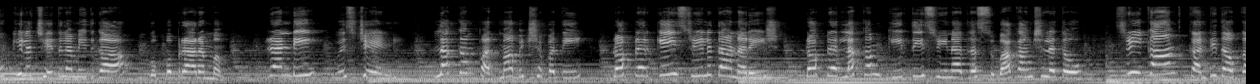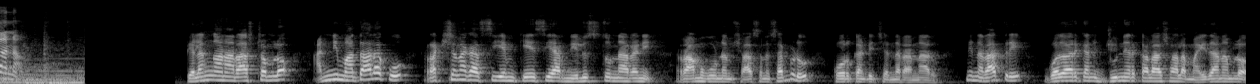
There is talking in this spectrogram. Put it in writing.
ముఖ్యుల చేతుల మీదుగా గొప్ప ప్రారంభం. రండి విష్ చేయండి Lakkam Padmabhikshapathi doctor K Srilatha Naresh doctor Lakkam Keerthi శ్రీనాథ్ల శుభాకాంక్షలతో శ్రీకాంత్ కంటి దౌకానా. తెలంగాణ రాష్ట్రంలో అన్ని మతాలకు రక్షణగా సీఎం కేసీఆర్ నిలుస్తున్నారని రామగుండం శాసనసభ్యుడు కోరుకంటి చందర్ అన్నారు. నిన్న రాత్రి గోదావరికని జూనియర్ కళాశాల మైదానంలో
